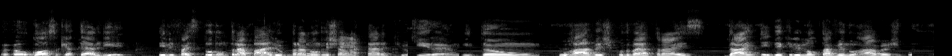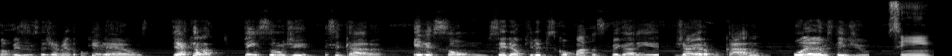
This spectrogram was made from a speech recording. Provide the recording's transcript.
eu- gosto que até ali ele faz todo um trabalho pra não deixar na cara que o Kira é. Então, o Harvest, quando vai atrás, dá a entender que ele não tá vendo o Harvest. Pô, Talvez ele esteja vendo porque ele é um. Tem aquela tensão de: esse cara, ele é só um serial killer psicopata se pegarem ele? Já era pro cara? Ou ele é um stand sim.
